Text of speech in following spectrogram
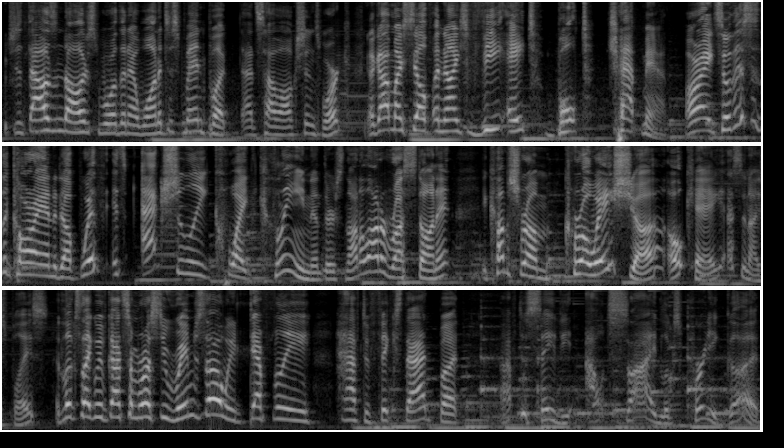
which is $1,000 more than I wanted to spend, but that's how auctions work. I got myself a nice V8 Bolt Chapman. All right, so this is the car I ended up with. It's actually quite clean, and there's not a lot of rust on it. It comes from Croatia. Okay, that's a nice place. It looks like we've got some rusty rims, though. We definitely have to fix that, but I have to say the outside looks pretty good.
